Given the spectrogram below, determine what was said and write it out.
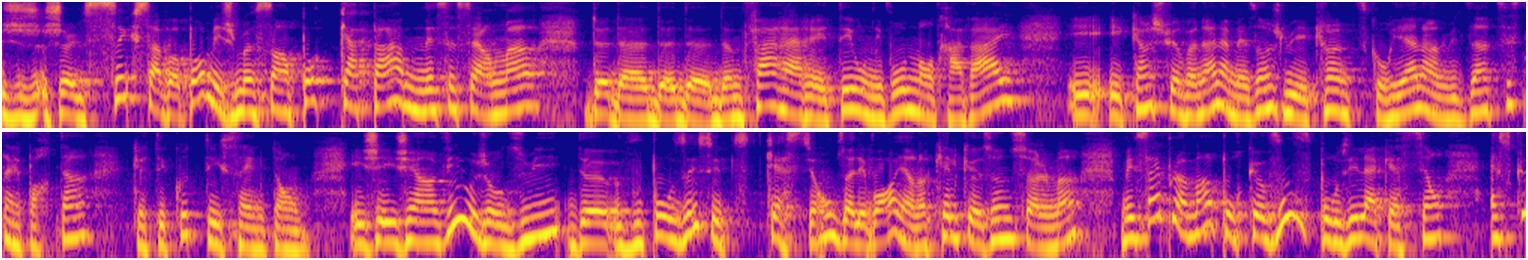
je, le sais que ça va pas, mais je me sens pas capable nécessairement de, de, de, de, me faire arrêter au niveau de mon travail. Et, quand je suis revenue à la maison, je lui ai écrit un petit courriel en lui disant, tu sais, c'est important que tu écoutes tes symptômes. Et j'ai j'ai envie aujourd'hui de vous poser ces petites questions. Vous allez voir, il y en a quelques-unes seulement, mais simplement pour que vous vous posiez la question, est-ce que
